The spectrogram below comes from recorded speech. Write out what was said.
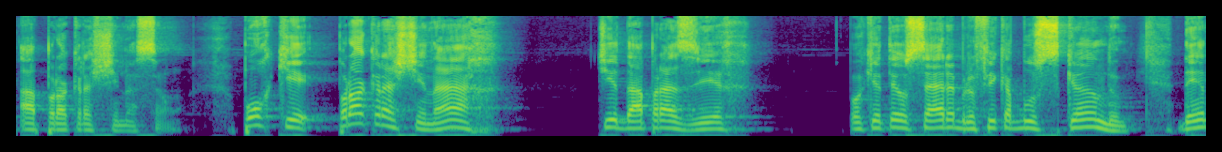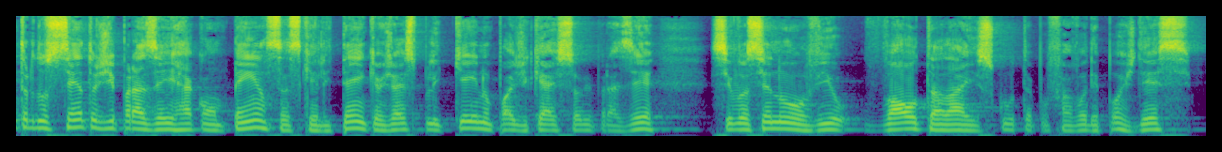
a procrastinação. Porque procrastinar te dá prazer porque teu cérebro fica buscando dentro do centro de prazer e recompensas que ele tem, que eu já expliquei no podcast sobre prazer. Se você não ouviu, volta lá e escuta, por favor, depois desse.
